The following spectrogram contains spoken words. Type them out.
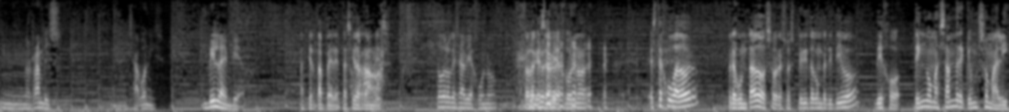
mm, Rambis. Mm, Sabonis. Bill la envía. Acierta Pérez, ha sido Ah. Rambis. Todo lo que sea viejuno. Todo lo que sea viejo, ¿no? Este jugador, preguntado sobre su espíritu competitivo, dijo, tengo más hambre que un somalí.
